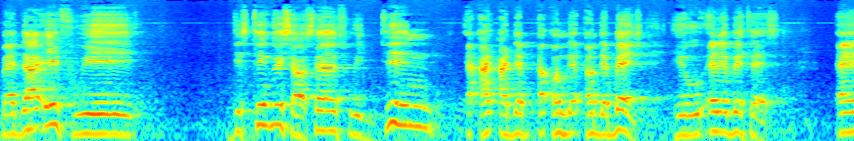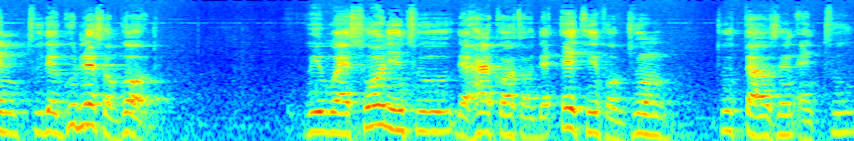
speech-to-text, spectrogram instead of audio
But that if we distinguish ourselves within uh, at, the, on, the, on the bench, he will elevate us. And to the goodness of God, we were sworn into the High Court on the 18th of June 2002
